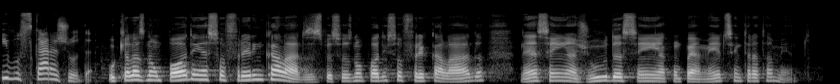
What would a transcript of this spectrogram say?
e buscar ajuda. O que elas não podem é sofrer caladas. As pessoas não podem sofrer calada, né, sem ajuda, sem acompanhamento, sem tratamento.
